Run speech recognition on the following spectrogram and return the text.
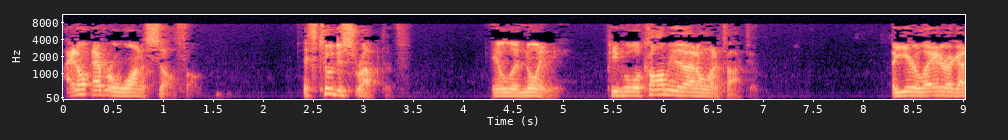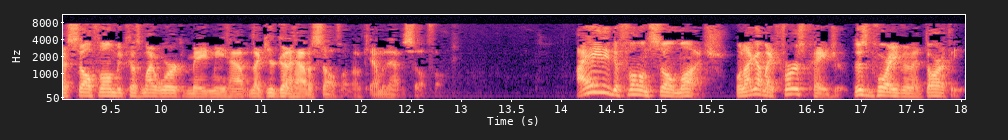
I don't ever want a cell phone. It's too disruptive. It'll annoy me. People will call me that I don't want to talk to. A year later, I got a cell phone because my work made me have, like, you're going to have a cell phone. Okay, I'm going to have a cell phone. I hated the phone so much. When I got my first pager, this is before I even met Dorothy,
